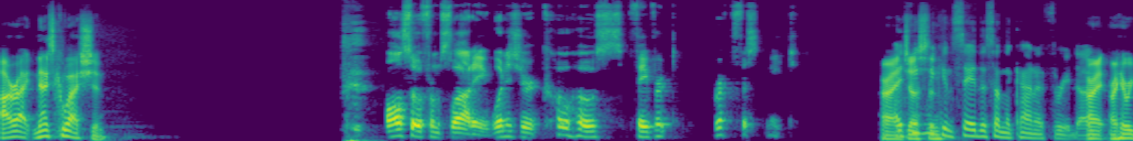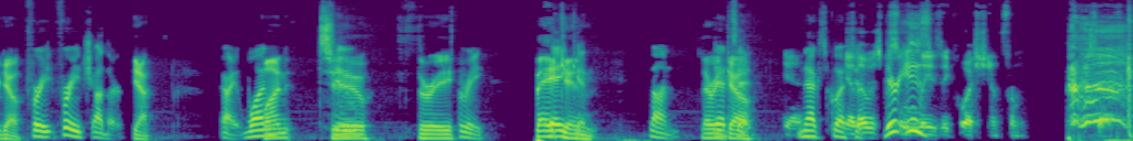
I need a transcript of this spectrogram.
All right, next question. Also from Slotty, what is your co-host's favorite breakfast meat? All right, I Justin. think we can say this on the count of three, Doug. All right, all right, here we go. For for each other. Yeah. All right. One, One, two, three. three. Bacon. Bacon. Done. There we That's go. it. Yeah, Next yeah, question. that was just there a is lazy question from.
